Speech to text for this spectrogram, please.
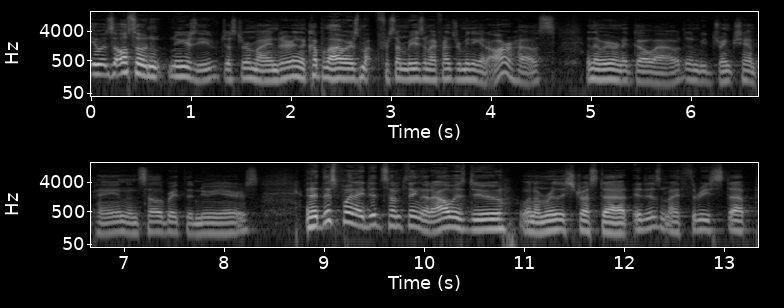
it was also New Year's Eve, just a reminder. In a couple hours, for some reason, my friends were meeting at our house, and then we were going to go out and we drink champagne and celebrate the New Year's. And at this point, I did something that I always do when I'm really stressed out. It is my three-step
